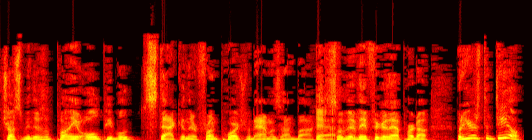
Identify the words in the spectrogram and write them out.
Trust me, there's plenty of old people stacking their front porch with Amazon boxes, Yeah. so they, they figure that part out. But here's the deal:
